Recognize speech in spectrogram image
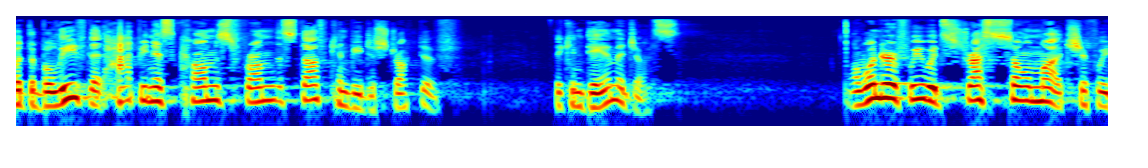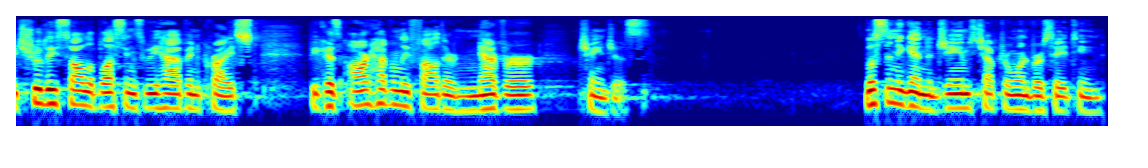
but the belief that happiness comes from the stuff can be destructive. It can damage us. I wonder if we would stress so much if we truly saw the blessings we have in Christ because our Heavenly Father never changes. Listen again to James chapter 1 verse 18.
